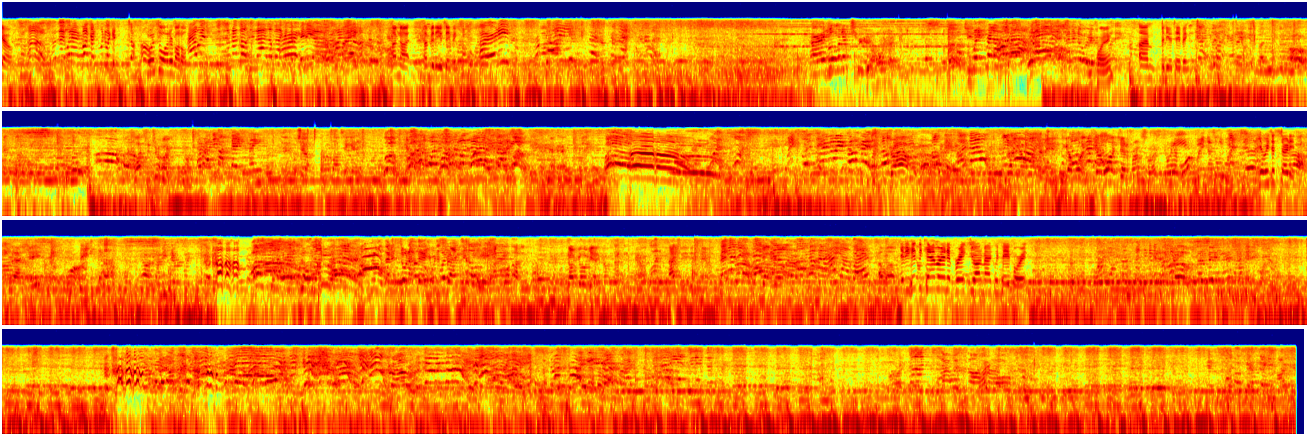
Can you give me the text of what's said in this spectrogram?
Oh, freaking stuff. Oh. Go into the water bottle. I always, sometimes I'll do that and I'll be like, it's a video. I'm not. I'm videotaping. Already? We're playing. Already? Moment of truth. Wait, spread out. Spread out. You playing? I'm videotaping. You're out. I'm out. No, you got one. I mean, you got one. You got one, Jennifer. I'm sorry. You only have one. Wait, that's only one. Yeah, we just started. That Jason. One. No, I mean there was like. Oh! Still! No, that is still not there. You were distracting me. I was. No, go again. No, that didn't count. Actually, it didn't count. You got breaks, you automatically pay for it.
